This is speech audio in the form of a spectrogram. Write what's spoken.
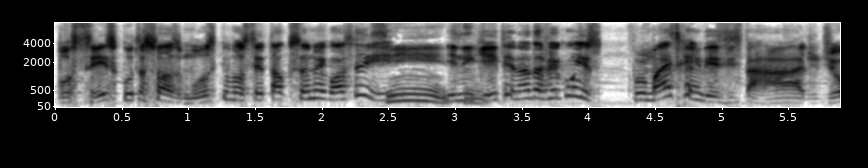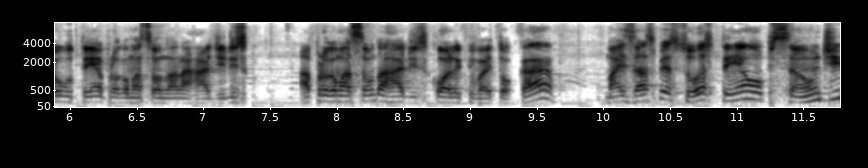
Você escuta suas músicas e você tá com seu negócio aí. Sim, e sim. ninguém tem nada a ver com isso. Por mais que ainda exista a rádio, o Diogo tem a programação lá na rádio, eles, a programação da rádio escolhe o que vai tocar, mas as pessoas têm a opção de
